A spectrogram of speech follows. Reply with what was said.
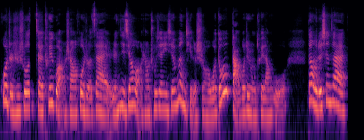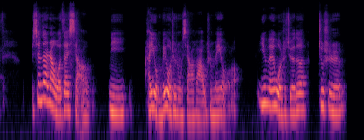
或者是说在推广上或者在人际交往上出现一些问题的时候，我都打过这种退堂鼓。但我觉得现在，现在让我在想，你还有没有这种想法？我是没有了，因为我是觉得就是。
